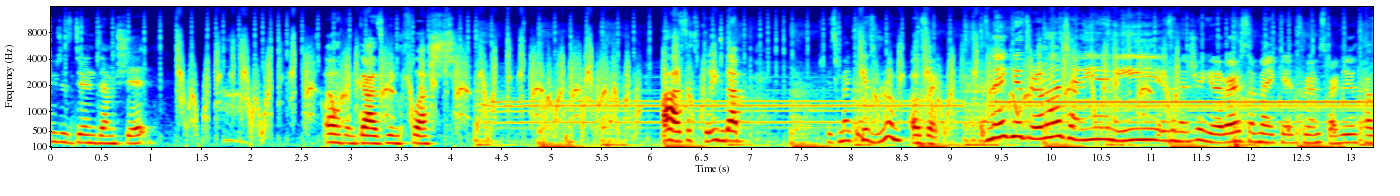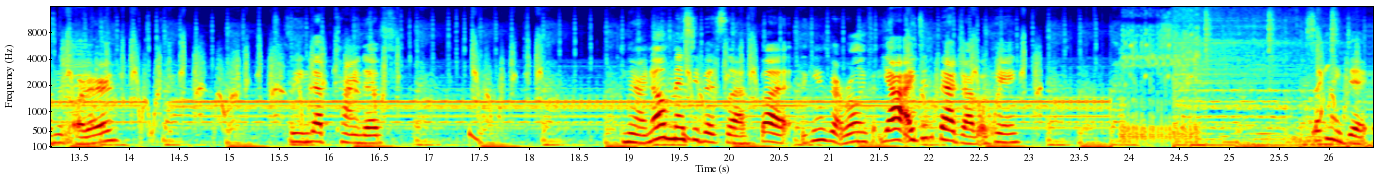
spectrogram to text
You're just doing dumb shit. Oh, thank God it's being flushed. Ah, it's cleaned up. It's my kid's room. Oh, sorry. It's my kid's room on shiny and E is a miniature universe of my kid's room sparkly with cosmic order. Cleaned up, kind of. There are no messy bits left, but the game's about rolling. Yeah, I did a bad job, okay? Suck my dick.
